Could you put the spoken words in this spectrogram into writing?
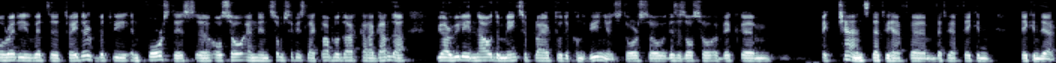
already with the trader, but we enforce this uh, also. And in some cities like Pavlodar, Karaganda, we are really now the main supplier to the convenience store. So this is also a big um, big chance that we have um, that we have taken taken there.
